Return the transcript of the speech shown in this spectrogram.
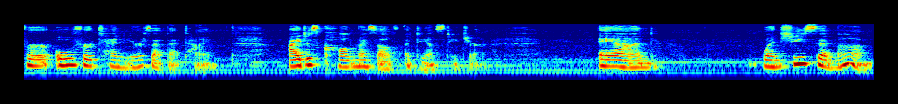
for over 10 years at that time. I just called myself a dance teacher. And when she said, Mom,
